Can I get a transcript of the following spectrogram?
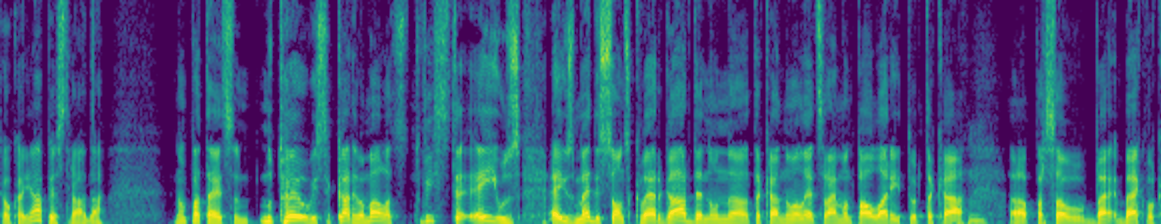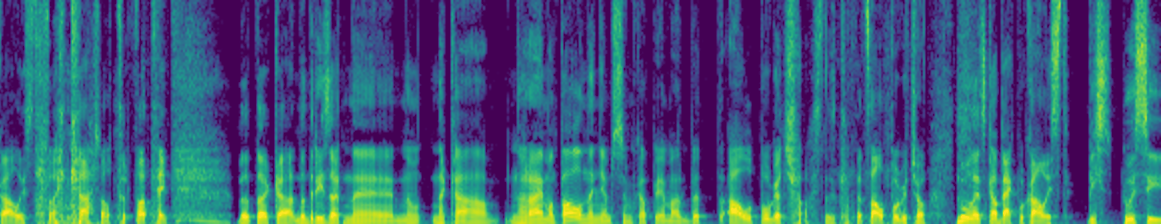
kaut kā jāpiestrādā. Nu, pateica, nu, tev viss ir kārtībā, malacis, tu viss te ej uz, ej uz Madison Square Garden un uh, tā kā noliec Raimonu Paulu arī tur tā kā mm -hmm. Par savu back vokālistu vai kā vēl tur pateikt. Nu, tā kā, nu, drīzāk ne, nu, nekā no Raimona Paula neņemsim, kā piemēram, bet Alu Pugačovs, es nezinu, kāpēc Alu Pugačovs, noliec kā back vokālisti. Viss, tu esi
